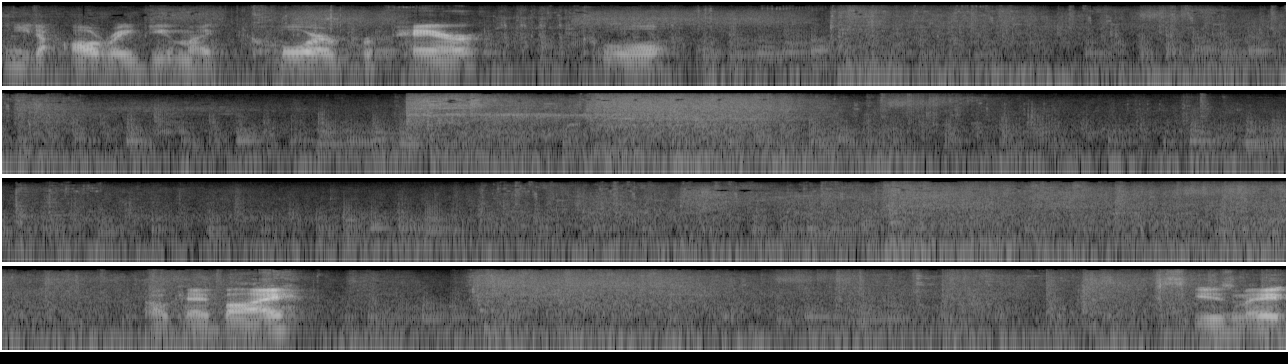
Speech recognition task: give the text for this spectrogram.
Need to already do my core repair. Cool. Okay, bye. Excuse me.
